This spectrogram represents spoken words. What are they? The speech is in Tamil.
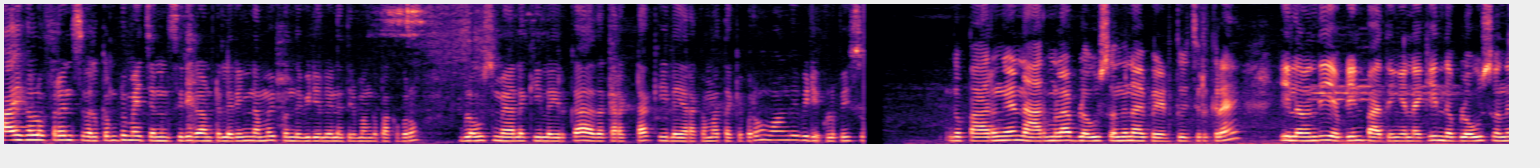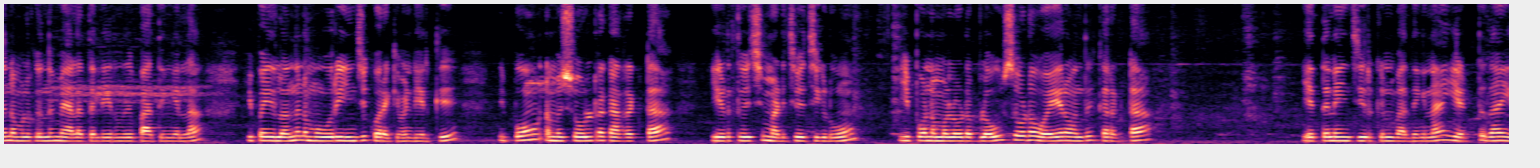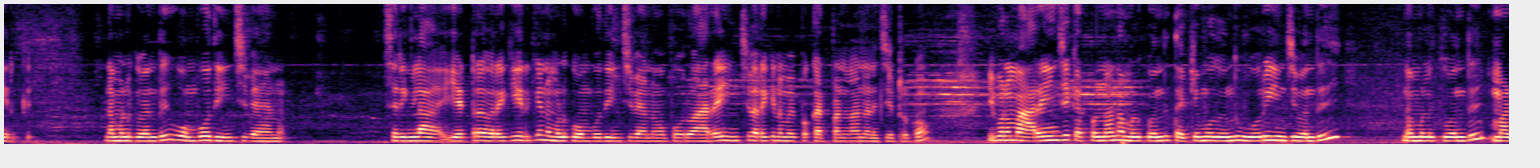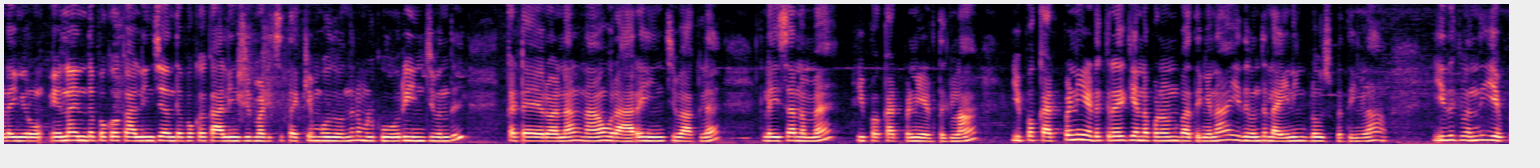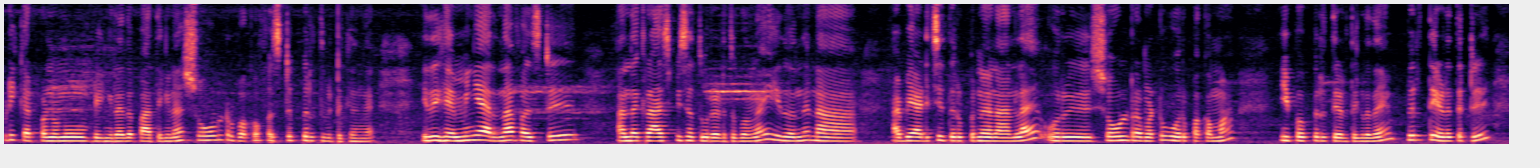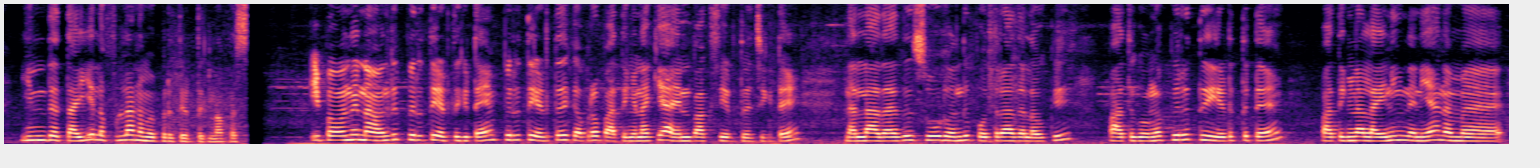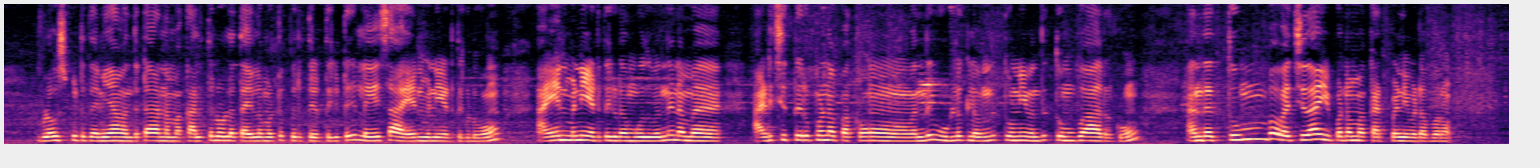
Hi hello friends welcome to my channel Sriram tailoring நம்ம இப்போ இந்த வீடியோவில் என்ன தெரியுமா அங்கே பார்க்க போகிறோம் ப்ளவுஸ் மேலே கீழே இருக்கா? அதை கரெக்டாக கீழே இறக்கமாக தைக்க போகிறோம் வாங்க வீடியோக்குள்ளே போய் இங்கே பாருங்கள் நார்மலாக ப்ளவுஸ் வந்து நான் இப்போ எடுத்து வச்சுருக்கிறேன். இதில் வந்து எப்படின்னு பார்த்தீங்கன்னாக்கி இந்த ப்ளவுஸ் வந்து நம்மளுக்கு வந்து மேலே தள்ளி இருந்தது பார்த்தீங்கன்னா இப்போ இதில் வந்து நம்ம ஒரு இன்ச்சு குறைக்க வேண்டியிருக்கு. இப்போது நம்ம ஷோல்டரை கரெக்டாக எடுத்து வச்சு மடித்து வச்சுக்கிடுவோம். இப்போது நம்மளோட ப்ளவுஸோட உயரம் வந்து கரெக்டாக எத்தனை இன்ச்சு இருக்குதுன்னு பார்த்தீங்கன்னா எட்டு தான் இருக்குது நம்மளுக்கு வந்து ஒம்பது இன்ச்சு வேணும். சரிங்களா? எட்டரை வரைக்கும் இருக்குது நம்மளுக்கு ஒம்பது இன்ச்சு வேணும். இப்போ ஒரு அரை இன்ச்சு வரைக்கும் நம்ம இப்போ கட் பண்ணலாம்னு நினச்சிட்ருக்கோம் இப்போ நம்ம அரை இன்ச்சு கட் பண்ணால் நம்மளுக்கு வந்து தைக்கும் போது வந்து ஒரு இன்ச்சு வந்து நம்மளுக்கு வந்து மடங்கிரும். ஏன்னா இந்த பக்கம் கால் இன்ச்சு அந்த பக்கம் கால் இன்ச்சு மடித்து தைக்கும் போது வந்து நம்மளுக்கு ஒரு இன்ச்சு வந்து கட் ஆயிரும் அதனால் நான் ஒரு அரை இன்ச்சு வாக்கில். லேசாக நம்ம இப்போ கட் பண்ணி எடுத்துக்கலாம். இப்போ கட் பண்ணி எடுக்கிறதுக்கு என்ன பண்ணணும்னு பார்த்தீங்கன்னா இது வந்து லைனிங் ப்ளவுஸ் பார்த்தீங்களா இதுக்கு வந்து எப்படி கட் பண்ணணும் அப்படிங்கிறத பார்த்தீங்கன்னா ஷோல்ட்ரு பக்கம் ஃபஸ்ட்டு பிரித்து விட்டுக்கோங்க. இது ஹெம்மிங்காக இருந்தால் ஃபஸ்ட்டு அந்த கிராஸ் பீஸை தூர எடுத்துக்கோங்க. இது வந்து நான் அப்படியே அடித்து திருப்பினனால ஒரு ஷோல்டரை மட்டும் ஒரு பக்கமாக இப்போ பிரித்து எடுத்துக்கிடுதேன். பிரித்து எடுத்துட்டு இந்த தையலை ஃபுல்லாக நம்ம பிரித்து எடுத்துக்கலாம் ஃபஸ்ட் இப்போ வந்து நான் வந்து பிரித்து எடுத்துக்கிட்டேன். பிரித்து எடுத்ததுக்கப்புறம் பார்த்தீங்கன்னாக்கி அயன் பாக்ஸ் எடுத்து வச்சுக்கிட்டேன். நல்லா அதாவது சூடு வந்து பொத்துறாத அளவுக்கு பார்த்துக்கோங்க. பிரித்து எடுத்துட்டேன். பார்த்தீங்களா? லைனிங் தனியாக நம்ம ப்ளவுஸ் பிட்டு தனியாக வந்துட்டா நம்ம கழுத்தில் உள்ள தையலை மட்டும் பிரித்து எடுத்துக்கிட்டு லேசாக அயன் பண்ணி எடுத்துக்கிடுவோம். அயன் பண்ணி எடுத்துக்கிடும் போது வந்து நம்ம அடித்து திருப்பின பக்கம் வந்து உள்ளுக்குள்ள வந்து துணி வந்து தும்பாக இருக்கும். அந்த தும்பை வச்சு தான் இப்போ நம்ம கட் பண்ணி விட போகிறோம்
